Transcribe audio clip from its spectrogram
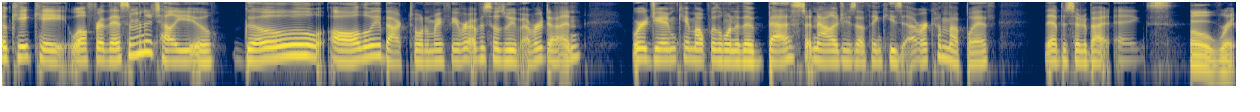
Okay, Kate. Well, for this, I'm going to tell you go all the way back to one of my favorite episodes we've ever done, where Jam came up with one of the best analogies I think he's ever come up with the episode about eggs. Oh, right,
